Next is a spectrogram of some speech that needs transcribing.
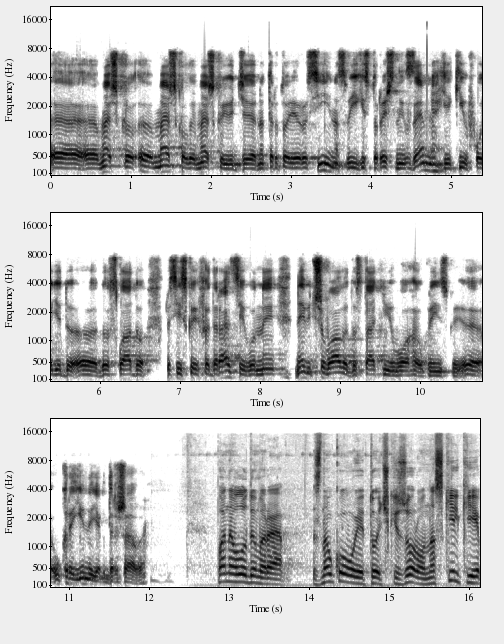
е, мешка, е, мешкали, мешкають на території Росії на своїх історичних землях, які входять до, до складу Російської Федерації, вони не відчували достатньої уваги української України як держави. Пане Володимире, з наукової точки зору, наскільки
